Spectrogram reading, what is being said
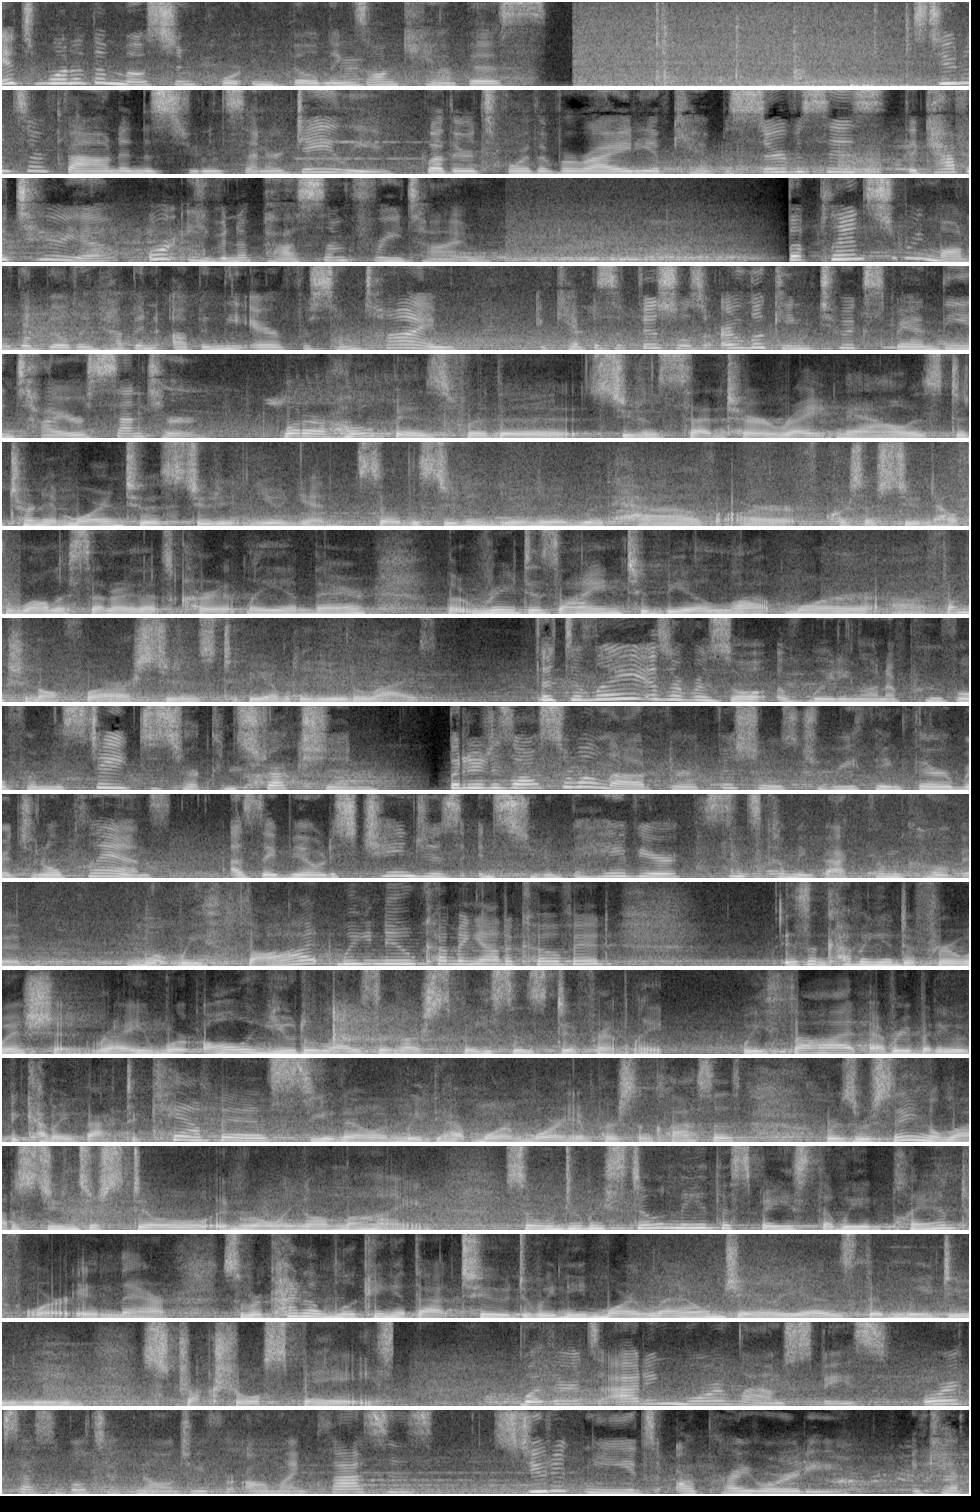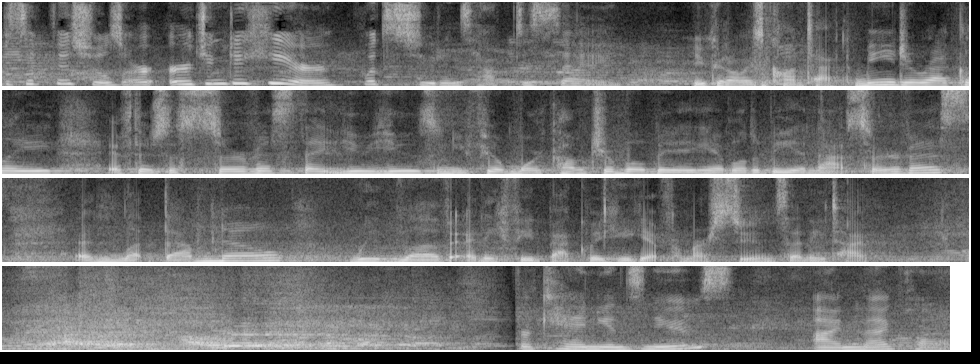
It's one of the most important buildings on campus. Students are found in the Student Center daily, whether it's for the variety of campus services, the cafeteria, or even to pass some free time. But plans to remodel the building have been up in the air for some time, and campus officials are looking to expand the entire center. What our hope is for the Student Center right now is to turn it more into a student union. So the student union would have our, of course, our Student Health and Wellness Center that's currently in there, but redesigned to be a lot more uh, functional for our students to be able to utilize. The delay is a result of waiting on approval from the state to start construction. But it has also allowed for officials to rethink their original plans as they've noticed changes in student behavior since coming back from COVID what we thought we knew coming out of COVID isn't coming into fruition, right? We're all utilizing our spaces differently. We thought everybody would be coming back to campus, you know, and we'd have more and more in-person classes, whereas we're seeing a lot of students are still enrolling online. So do we still need the space that we had planned for in there? So we're kind of looking at that too. Do we need more lounge areas than we do need structural space? Whether it's adding more lounge space or accessible technology for online classes, student needs are priority, and campus officials are urging to hear what students have to say. You can always contact me directly. If there's a service that you use and you feel more comfortable being able to be in that service and let them know, we'd love any feedback we can get from our students anytime. For Canyons News, I'm Meg Hall.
